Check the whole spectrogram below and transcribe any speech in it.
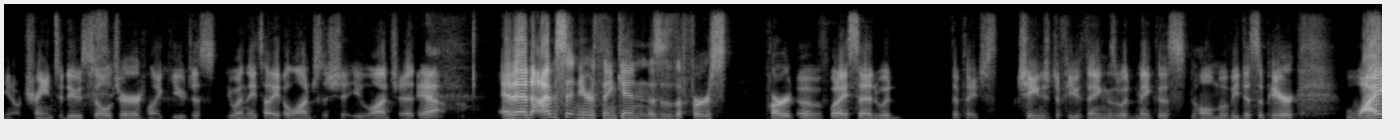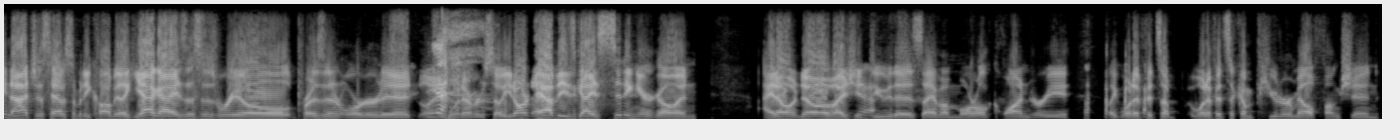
you know, trained to do, soldier. Like you just when they tell you to launch the shit, you launch it." Yeah. And then I'm sitting here thinking, this is the first part of what I said would, if they just changed a few things, would make this whole movie disappear. Why not just have somebody call and be like, "Yeah, guys, this is real. President ordered it, like Yeah. whatever." So you don't have these guys sitting here going. I don't know if I should Yeah. do this. I have a moral quandary. Like, what if it's a what if it's a computer malfunction?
